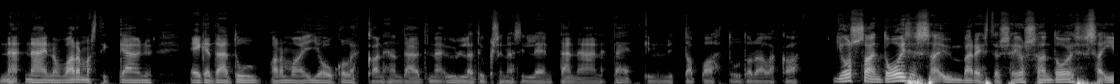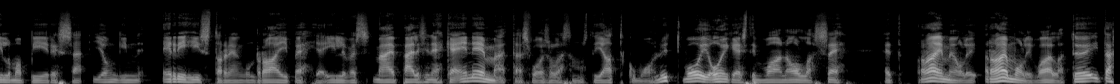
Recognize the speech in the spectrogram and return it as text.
nä- näin on varmasti käynyt, eikä tämä tule varmaan joukollekaan ihan täytenä yllätyksenä silleen tänään, että hetkinen nyt tapahtuu todellakaan. Jossain toisessa ympäristössä, jossain toisessa ilmapiirissä, jonkin eri historian kuin Raipe ja Ilves, mä epäilisin ehkä enemmän, että tässä voisi olla semmoista jatkumoa. Nyt voi oikeasti vaan olla se, että Raime oli, Raimo oli vailla töitä,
